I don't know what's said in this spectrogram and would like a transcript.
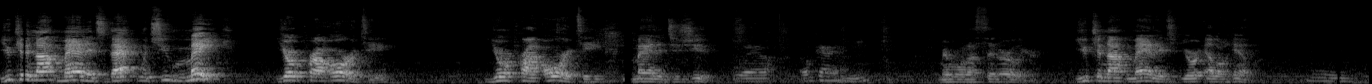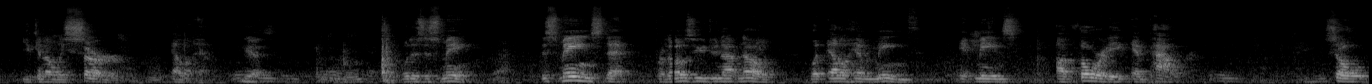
You cannot manage that which you make your priority. Your priority manages you. well, okay. Mm-hmm. Remember what I said earlier. You cannot manage your Elohim. Mm-hmm. You can only serve Elohim. Mm-hmm. Yes. What does this mean? This means that for those of you who do not know what Elohim means, it means authority and power. So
